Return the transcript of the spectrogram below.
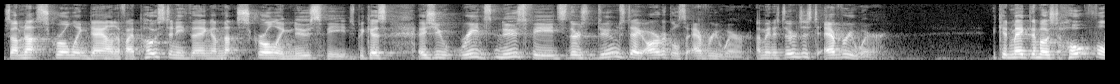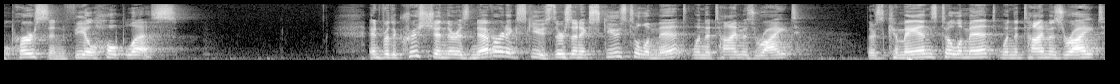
So I'm not scrolling down. If I post anything, I'm not scrolling news feeds because as you read news feeds, there's doomsday articles everywhere. I mean, they're just everywhere. It can make the most hopeful person feel hopeless. And for the Christian, there is never an excuse. There's an excuse to lament when the time is right. There's commands to lament when the time is right.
